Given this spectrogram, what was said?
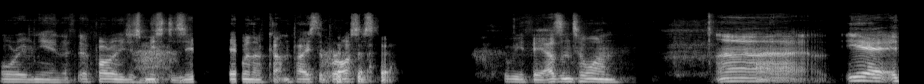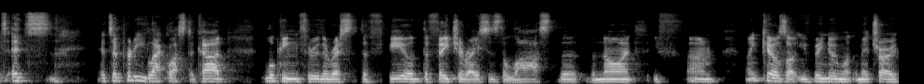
Or even yeah, they've probably just missed a zero when they've cut and paste the prices. Could be a thousand to one. Uh, yeah, it's it's it's a pretty lackluster card. Looking through the rest of the field, the feature race is the last, the the ninth. If um, I think Curls like you've been doing what the Metro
